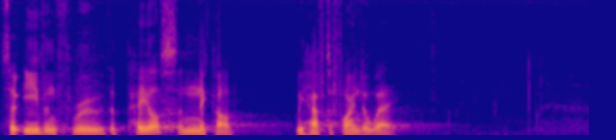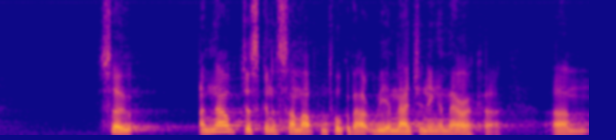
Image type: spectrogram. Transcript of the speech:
So even through the chaos and niqab, we have to find a way. So I'm now just going to sum up and talk about reimagining America. Um,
